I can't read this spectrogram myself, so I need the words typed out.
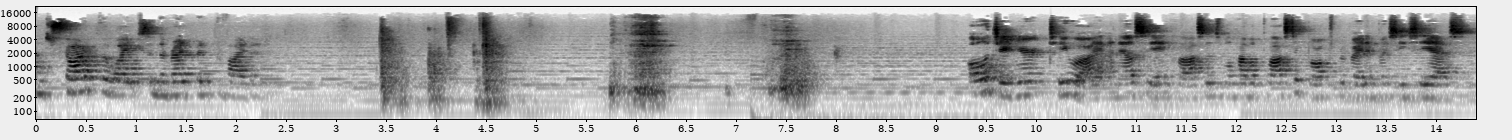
And discard the wipes in the red bin provided. All junior, TY and LCA classes will have a plastic box provided by CCS.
